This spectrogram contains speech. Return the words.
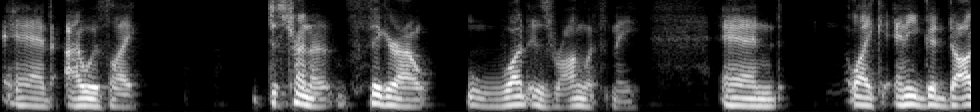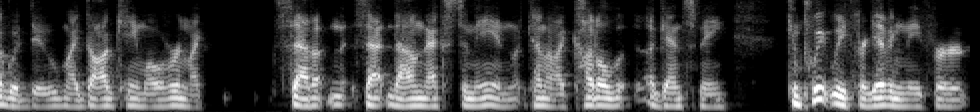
and I was like just trying to figure out what is wrong with me. And like any good dog would do, my dog came over and like sat up, sat down next to me and kind of like cuddled against me, completely forgiving me for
